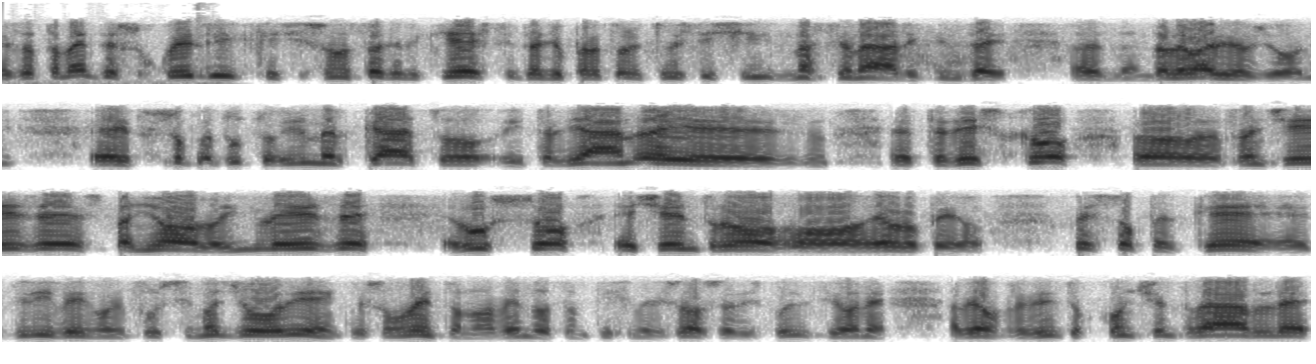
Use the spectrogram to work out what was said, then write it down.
Esattamente su quelli che ci sono stati richiesti dagli operatori turistici nazionali, quindi dai, eh, dalle varie regioni, eh, soprattutto il mercato italiano, eh, eh tedesco, eh, francese, spagnolo, inglese, russo e centro europeo. Questo perché eh, di lì vengono i flussi maggiori e in questo momento non avendo tantissime risorse a disposizione abbiamo preferito concentrarle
